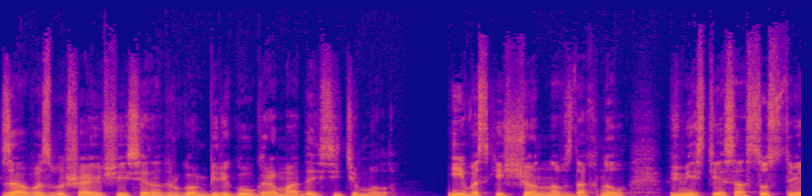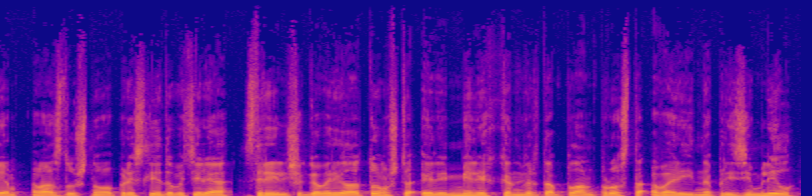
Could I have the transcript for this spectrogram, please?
за возвышающейся на другом берегу громадой ситимола и восхищенно вздохнул. Вместе с отсутствием воздушного преследователя зрелище говорило о том, что Элли Мелих конвертоплан просто аварийно приземлил,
